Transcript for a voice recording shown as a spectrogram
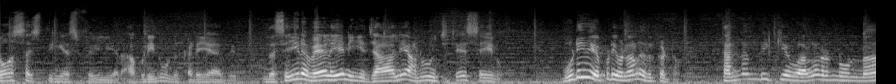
no such thing as failure அப்படின்னு ஒன்று கிடையாது. இந்த செய்கிற வேலையை நீங்கள் ஜாலியாக அனுபவிச்சுட்டே செய்யணும். முடிவு எப்படி வேணாலும் இருக்கட்டும். தன்னம்பிக்கை வளரணும்னா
